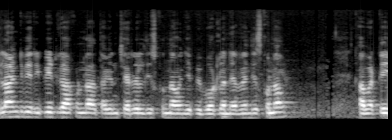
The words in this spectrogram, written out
ఇలాంటివి రిపీట్ కాకుండా తగిన చర్యలు తీసుకుందామని చెప్పి బోర్డులో నిర్ణయం తీసుకున్నాం. కాబట్టి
